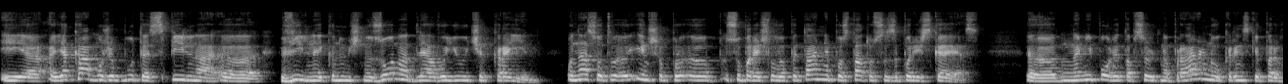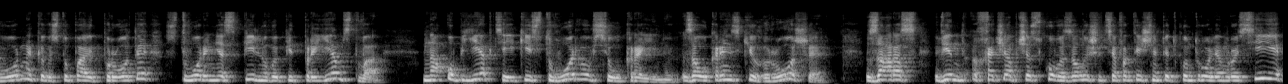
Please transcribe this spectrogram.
І е, яка може бути спільна е, вільна економічна зона для воюючих країн? У нас от е, інше е, суперечливе питання по статусу Запорізької АЕС. На мій погляд, абсолютно правильно, українські переговорники виступають проти створення спільного підприємства на об'єкті, який створювався Україною за українські гроші. Зараз він, хоча б частково, залишиться фактично під контролем Росії,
